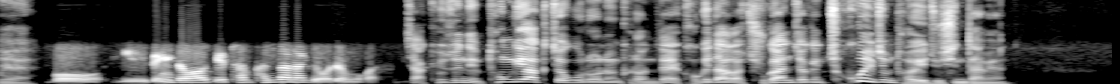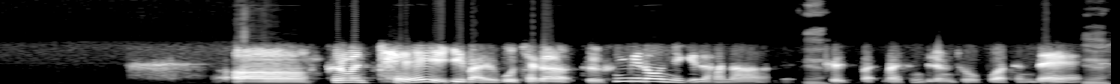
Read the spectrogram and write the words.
예. 뭐이 냉정하게 참 판단하기 어려운 것 같습니다. 자 교수님 통계학적으로는 그런데 거기다가 주관적인 촉을 좀 더해 주신다면 어 그러면 제 얘기 말고 제가 그 흥미로운 얘기를 하나 예. 그 마- 말씀드리면 좋을 것 같은데 예.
